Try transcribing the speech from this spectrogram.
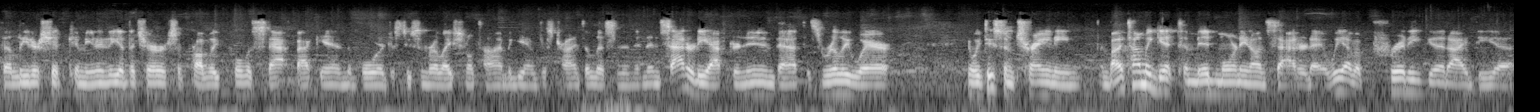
the leadership community of the church. So probably pull the staff back in, the board, just do some relational time again, just trying to listen. And then Saturday afternoon, Beth, is really where you know, we do some training. And by the time we get to mid morning on Saturday, we have a pretty good idea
